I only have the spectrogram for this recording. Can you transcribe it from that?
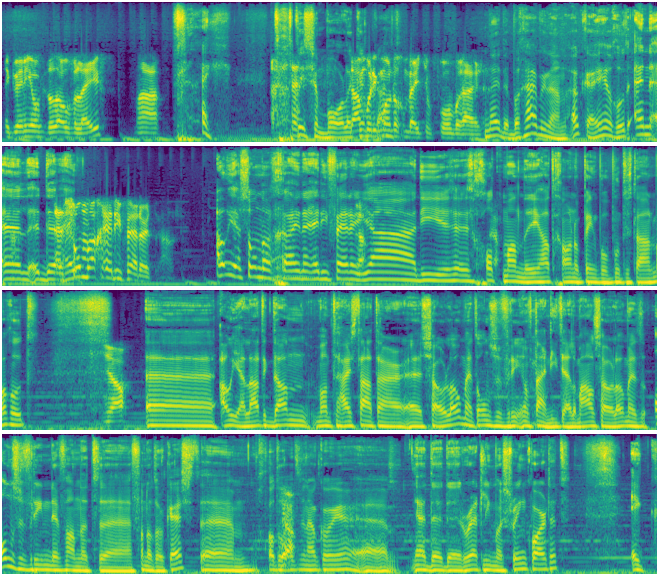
ik weet niet of ik dat overleef. Maar dat is een behoorlijke... daar moet ik me nog een beetje op voorbereiden. Nee, dat begrijp ik dan. Oké, heel goed. En, de... En zondag Eddie verder trouwens. Oh ja, zondag ga je naar Eddie verder. Ja, Ja. die... eh, Godman, die had gewoon op Pinkpop moeten staan. Maar goed. Ja. Eh, oh ja, laat ik dan... Want hij staat daar eh, solo met onze vrienden... Of nou, niet helemaal solo. Met onze vrienden van het, van het orkest. Ehm, God, hoe heet het nou ook alweer? Eh, ja, de, de Red Limo String Quartet. Ik...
